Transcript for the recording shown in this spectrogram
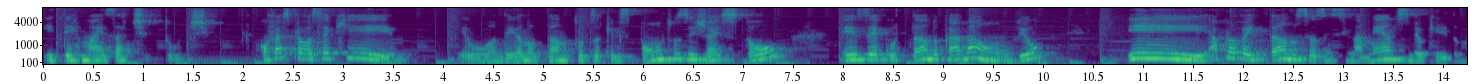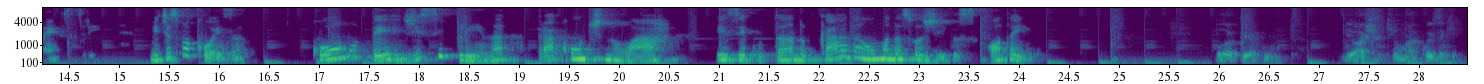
e ter mais atitude. Confesso para você que eu andei anotando todos aqueles pontos e já estou executando cada um, viu? E aproveitando os seus ensinamentos, meu querido mestre, me diz uma coisa: como ter disciplina para continuar executando cada uma das suas dicas? Conta aí. Boa pergunta. Eu acho que uma coisa que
